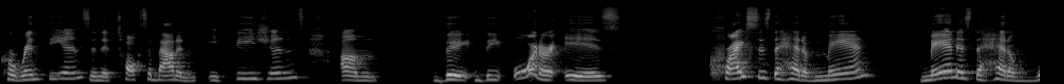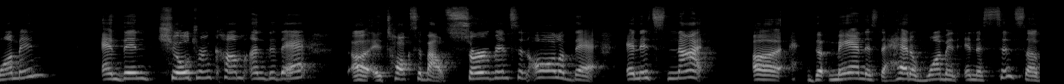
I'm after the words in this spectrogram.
Corinthians, and it talks about in Ephesians. Um, the the order is Christ is the head of man, man is the head of woman, and then children come under that. Uh, it talks about servants and all of that, and it's not uh the man is the head of woman in a sense of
